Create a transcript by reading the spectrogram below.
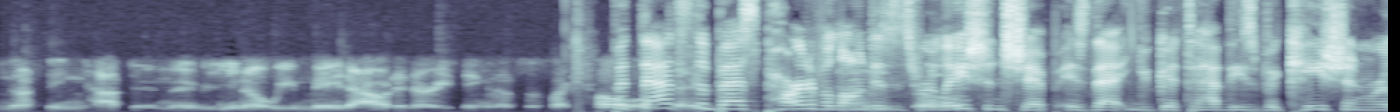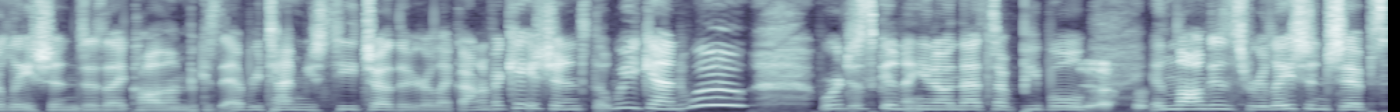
nothing happened. You know, we made out and everything, and it's just like, oh, But that's okay. the best part of a long distance so- relationship is that you get to have these vacation relations, as I call them, because every time you see each other, you're like on a vacation. It's the weekend. Woo! We're just gonna, you know, and that's how people Yeah. in long distance relationships,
